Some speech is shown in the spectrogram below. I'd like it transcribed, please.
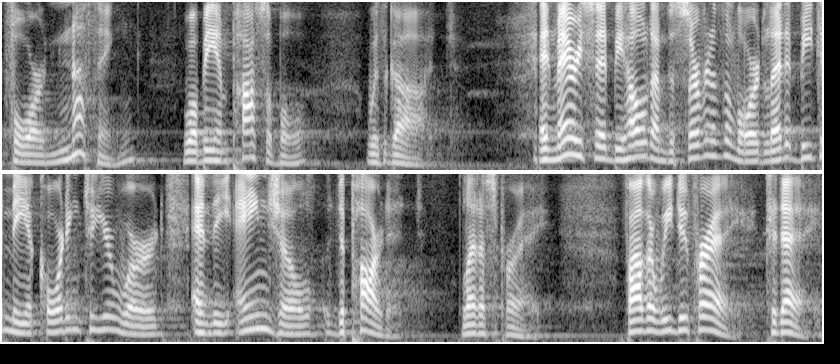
For nothing will be impossible with God. And Mary said, Behold, I'm the servant of the Lord. Let it be to me according to your word. And the angel departed. Let us pray. Father, we do pray today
